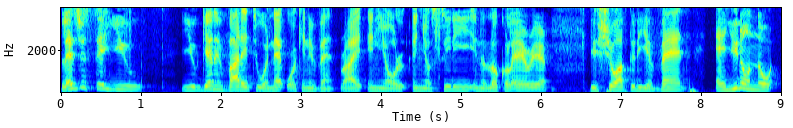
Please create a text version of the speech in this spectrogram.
let's just say you you get invited to a networking event, right? In your in your city, in the local area, you show up to the event and you don't know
